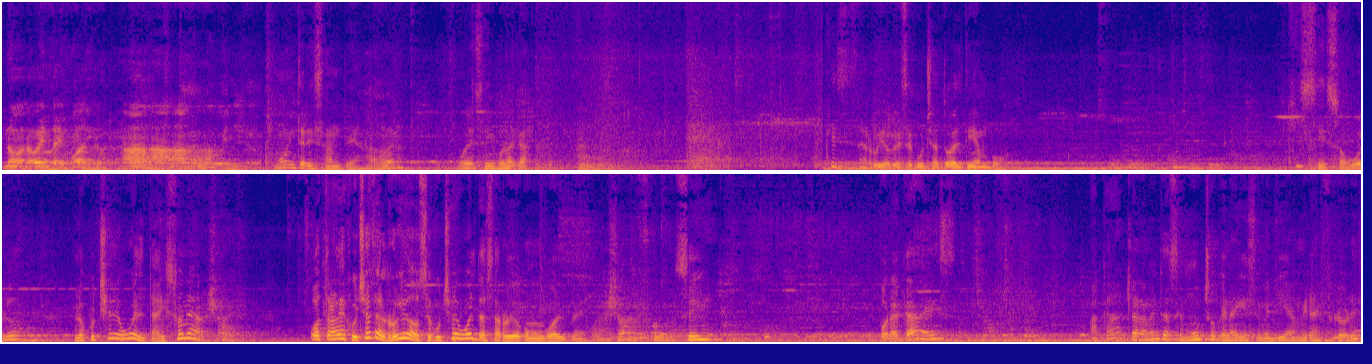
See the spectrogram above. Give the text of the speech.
No. No, 94. Ah, ah, ah, ah. 90. Muy interesante. A ver, voy a seguir por acá. ¿Qué es ese ruido que se escucha todo el tiempo? ¿Qué es eso, boludo? Lo escuché de vuelta y suena. ¿Otra vez escuchaste el ruido? Se escuchó de vuelta ese ruido como un golpe. Por allá al fondo. Sí. ¿Por acá es? Acá claramente hace mucho que nadie se metía. Mirá, hay flores.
